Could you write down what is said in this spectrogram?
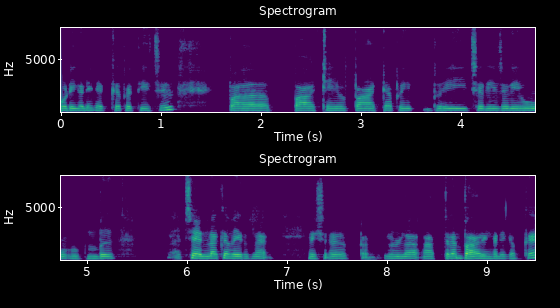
പൊടികളിലൊക്കെ പ്രത്യേകിച്ച് പാറ്റ പാറ്റ ഈ ചെറിയ ചെറിയ ഉറുമ്പ് ചെള്ളൊക്കെ വരുന്ന ഉള്ള അത്തരം പാലങ്ങളിലൊക്കെ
